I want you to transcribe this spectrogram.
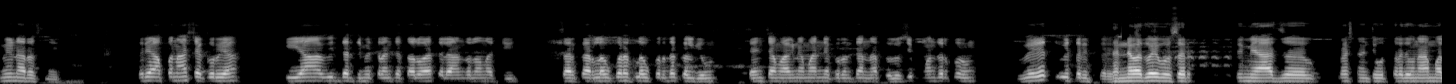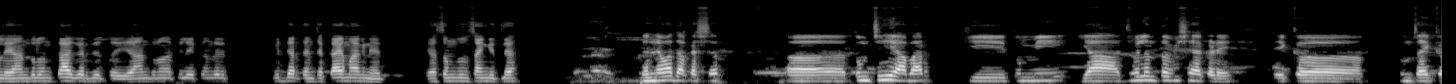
मिळणारच नाही तरी आपण आशा करूया की या विद्यार्थी मित्रांच्या चालू असलेल्या आंदोलनाची सरकार लवकरात लवकर दखल घेऊन त्यांच्या मागण्या मान्य करून त्यांना फेलोशिप मंजूर करून वेळेत वितरित करेल. धन्यवाद वैभव सर. तुम्ही आज प्रश्नांची उत्तर देऊन आम्हाला हे आंदोलन का गरजेचं आहे? या आंदोलनातील एकंदरीत विद्यार्थ्यांच्या काय मागण्या आहेत या समजून सांगितल्या. धन्यवाद आकाश सर. अं, तुमचेही आभार की तुम्ही या ज्वलंत विषयाकडे एक तुमचा एक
